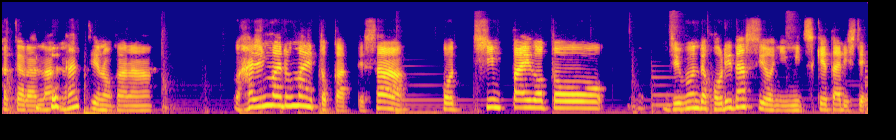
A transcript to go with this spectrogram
だからな なんていうのかな。始まる前とかってさこう心配事を自分で掘り出すように見つけたりして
